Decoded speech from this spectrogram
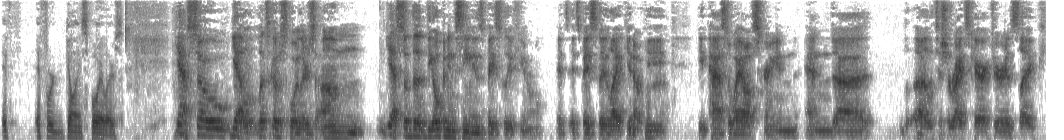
If if we're going spoilers, Yeah, so yeah, let's go to spoilers. Um, yeah, so the the opening scene is basically a funeral. It's it's basically like you know he he passed away off screen, and uh, uh, Letitia Wright's character is like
